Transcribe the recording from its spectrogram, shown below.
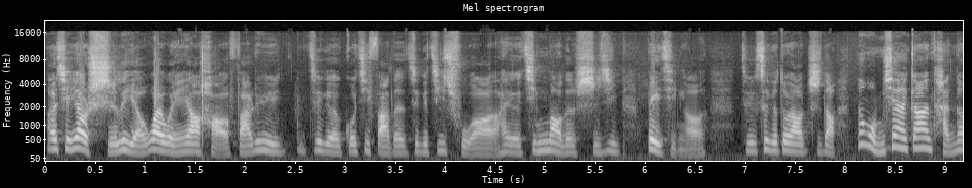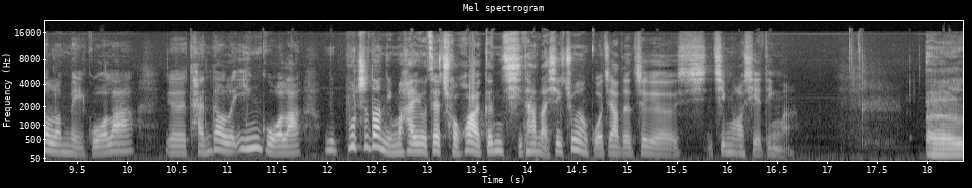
而且要实力哦，外文要好，法律这个国际法的这个基础啊，还有经贸的实际背景哦，这这个都要知道。那我们现在刚刚谈到了美国啦，呃，谈到了英国啦，你不知道你们还有在筹划跟其他哪些重要国家的这个经贸协定吗？呃，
